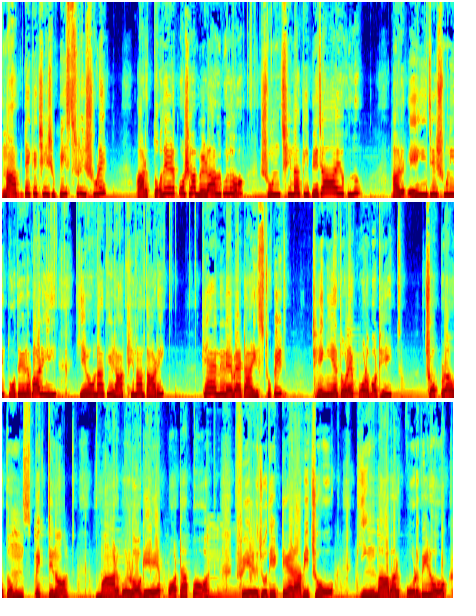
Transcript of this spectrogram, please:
নাক ডেকেছিস বিশ্রী সুরে? আর তোদের পোষা বিড়ালগুলো শুনছি নাকি বেজায় হলো? আর এই যে শুনি তোদের বাড়ি কেউ নাকি রাখে না দাঁড়ি? কেন রে বেটা স্টুপিড ঠেঙিয়ে তোরে পড়ব ঠিক চোপড়াও তুম স্পিকটি নট মারবো রগে পটাপট। ফের যদি টেরাবি চোখ, কিংবা আবার করবি রোগ,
